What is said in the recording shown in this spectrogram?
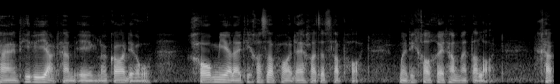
ทางที่พีคอยากทำเอง แล้วก็เดี๋ยวเขามีอะไรที่เขา support ได้เขาจะ support เหมือนที่เขาเคยทำมาตลอดครับ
